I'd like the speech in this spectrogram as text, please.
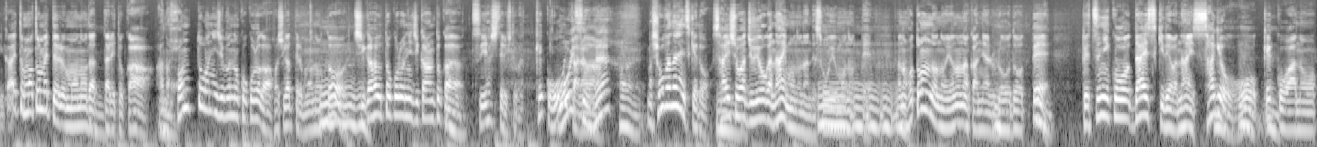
意外と求めてるものだったりとか、あの本当に自分の心が欲しがってるものと違うところに時間とか費やしてる人が結構多多いいから。ね。はい。まあ、しょうがないんですけど最初は需要がないものなんで、そういうものって、あのほとんどの世の中にある労働って、別にこう大好きではない作業を結構あの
